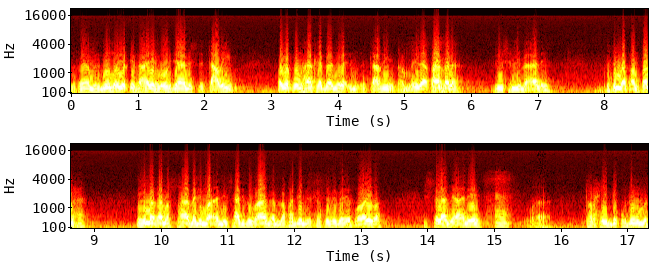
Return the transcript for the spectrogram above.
القيام المذموم أن يقف عليه وهو جالس للتعظيم أو يقوم هكذا للتعظيم أما إذا قابله ليسلم عليه. مثل ما قام طلحة مثل ما قام الصحابة لما أن سعد بن معاذ لما قدم الحكم في بني قريظة بالسلام عليه وترحيب بقدومه.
